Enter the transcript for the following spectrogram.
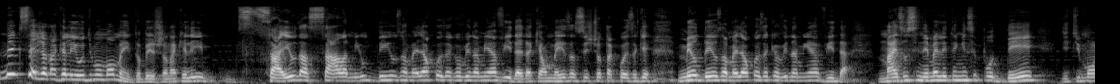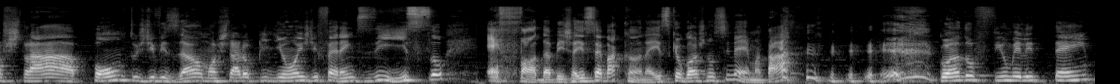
Nem que seja naquele último momento, bicho, naquele saiu da sala, meu Deus, a melhor coisa que eu vi na minha vida. E daqui a um mês assiste outra coisa que, meu Deus, a melhor coisa que eu vi na minha vida. Mas o cinema ele tem esse poder de te mostrar pontos de visão, mostrar opiniões diferentes, e isso é foda, bicha. Isso é bacana. É isso que eu gosto no cinema, tá? Quando o filme ele tem.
